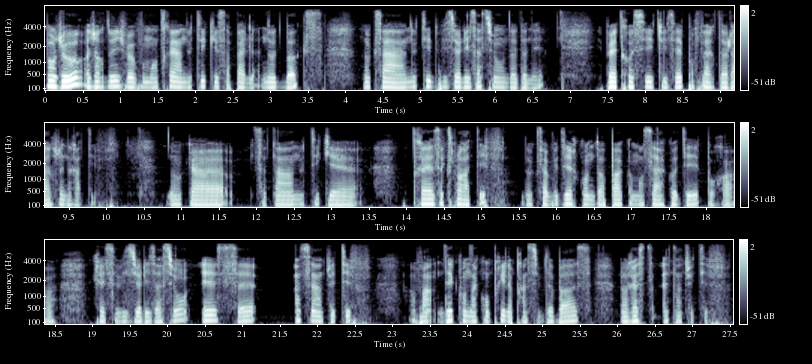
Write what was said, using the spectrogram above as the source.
Bonjour, aujourd'hui je vais vous montrer un outil qui s'appelle Notebox. Donc c'est un outil de visualisation de données. Il peut être aussi utilisé pour faire de l'art génératif. Donc euh, c'est un outil qui est très exploratif. Donc ça veut dire qu'on ne doit pas commencer à coder pour euh, créer ces visualisations et c'est assez intuitif. Enfin, dès qu'on a compris les principes de base, le reste est intuitif.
